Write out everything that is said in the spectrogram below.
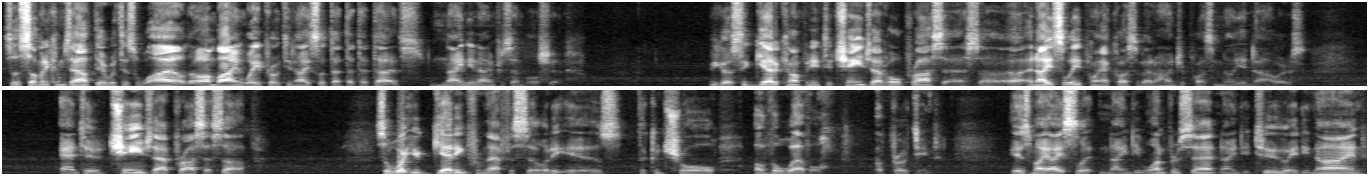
So if somebody comes out there with this wild, oh, I'm buying whey protein isolate, da da da da, it's 99% bullshit because to get a company to change that whole process, uh, uh, an isolate plant costs about 100 plus a million dollars. And to change that process up, so what you're getting from that facility is the control of the level of protein. Is my isolate 91%, 92, 89?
